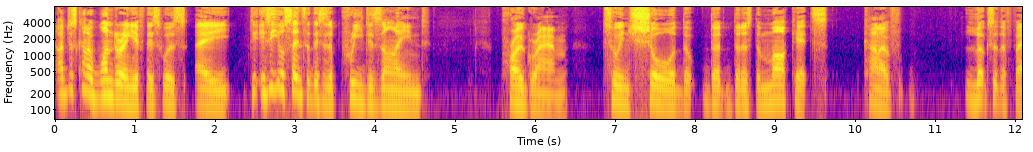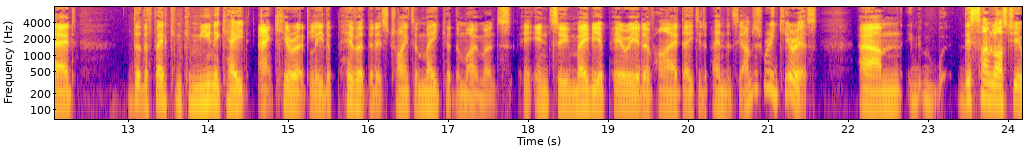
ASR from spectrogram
I'm just kind of wondering if this was a. Is it your sense that this is a pre designed program to ensure that, that that as the markets kind of looks at the Fed, that the Fed can communicate accurately the pivot that it's trying to make at the moment into maybe a period of higher data dependency. I'm just really curious. Um, this time last year,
